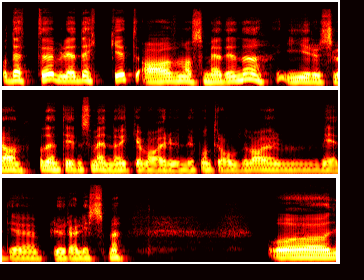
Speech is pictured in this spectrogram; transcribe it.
Og dette ble dekket av massemediene i Russland på den tiden som ennå ikke var under kontroll. Det var mediepluralisme. Og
